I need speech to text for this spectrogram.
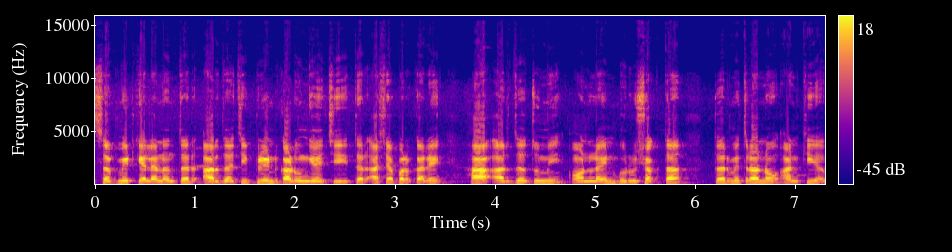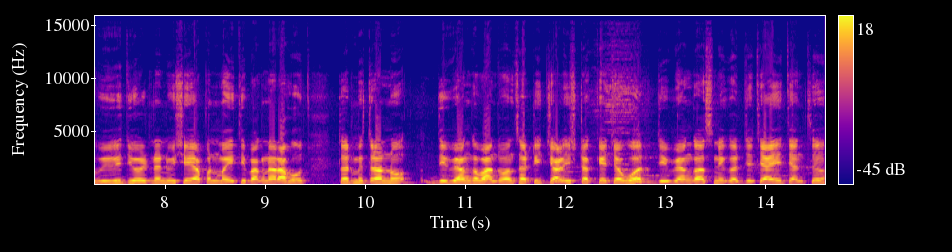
सबमिट केल्यानंतर अर्जाची प्रिंट काढून घ्यायची. तर अशा प्रकारे हा अर्ज तुम्ही ऑनलाईन भरू शकता. तर मित्रांनो आणखी विविध योजनांविषयी आपण माहिती बघणार आहोत. तर मित्रांनो दिव्यांग बांधवांसाठी चाळीस टक्क्याच्या वर दिव्यांग असणे गरजेचे आहे. त्यांचं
